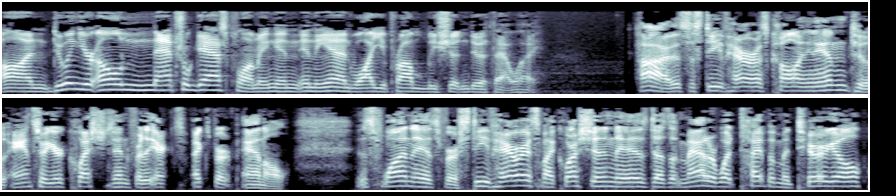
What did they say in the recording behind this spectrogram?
on doing your own natural gas plumbing and in the end, why you probably shouldn't do it that way. Hi, this is Steve Harris calling in to answer your question for the ex- expert panel. This one is for Steve Harris. My question is, does it matter what type of material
